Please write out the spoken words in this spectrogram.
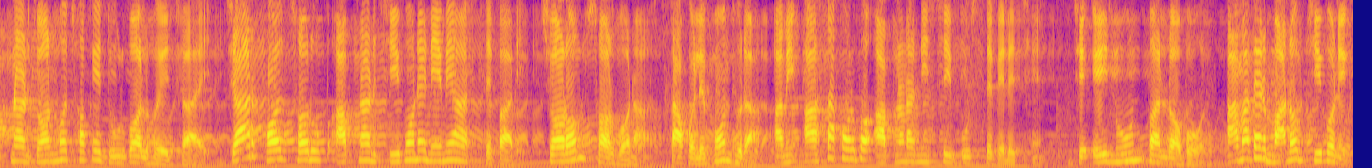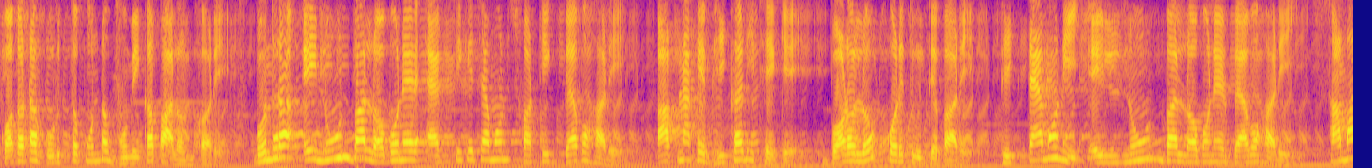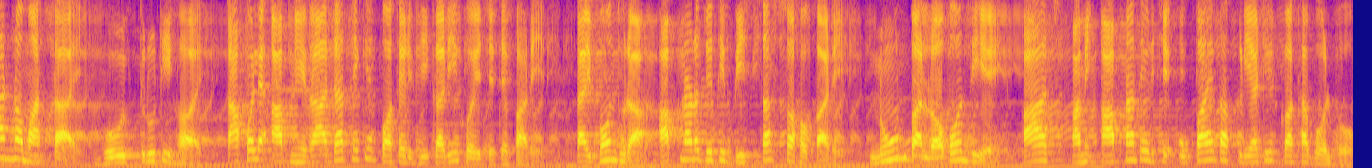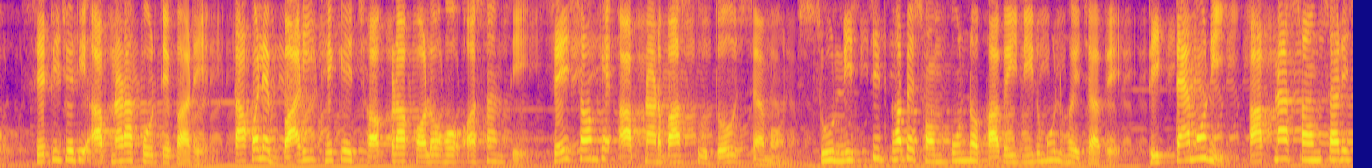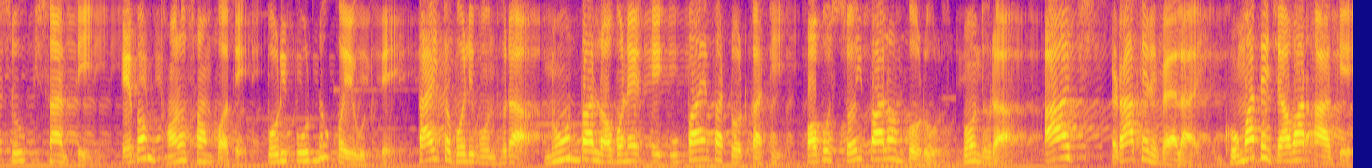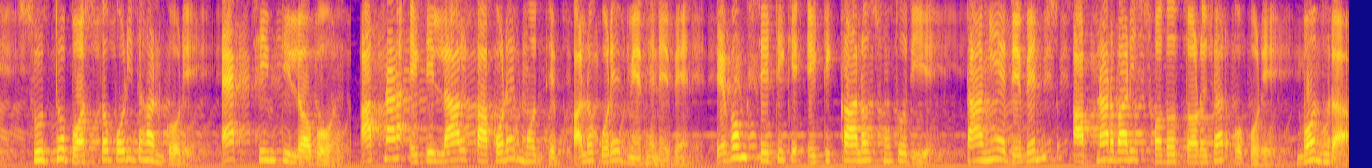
আপনার জন্মছকে দুর্বল হয়ে যায়, যার ফলস্বরূপ আপনার জীবনে নেমে আসতে পারে, চরম সর্বনাশ। তাহলে বন্ধুরা, আমি আশা করব আপনারা নিশ্চয়ই বুঝতে পেরেছেন যে এই নুন বা লবণ আমাদের মানব জীবনে কতটা গুরুত্বপূর্ণ ভূমিকা পালন করে। বন্ধুরা, এই নুন বা লবণের একদিকে যেমন সঠিক ব্যবহারে আপনাকে ভিখারি থেকে বড় লোক করে তুলতে পারে। ঠিক তেমনই এই নুন বা লবণের ব্যবহারই সামান্য মাত্রায় ভুল ত্রুটি হয়। তাহলে আপনি রাজা থেকে পথের ভিখারি হয়ে যেতে পারে তাই বন্ধুরা, আপনারা যদি বিশ্বাস সহকারে নুন বা লবণ দিয়ে আজ আমি আপনাদের যে উপায় বা ক্রিয়াটির কথা বলব, সেটি যদি আপনারা করতে পারেন, তাহলে বাড়ি থেকে ঝগড়া, কলহ, অশান্তি, সেই সঙ্গে আপনার বাস্তু দোষ যেমন, সুনিশ্চিতভাবে সম্পূর্ণভাবেই নির্মূল হয়ে যাবে ঠিক তেমনই আপনার সংসারে সুখ, শান্তি এবং ধন সম্পদে পরিপূর্ণ হয়ে উঠবে। তাই তো বলি বন্ধুরা, নুন বা লবণের এই উপায় বা টোটকাটি অবশ্যই পালন করুন। বন্ধুরা, আজ রাতের বেলায় ঘুমাতে যাওয়ার আগে শুদ্ধ বস্ত্র পরিধান করে এক চিমটি লবণ আপনারা একটি লাল কাপড়ের মধ্যে ভালো করে বেঁধে নেবেন এবং সেটিকে একটি কালো সুতো দিয়ে টাঙিয়ে দেবেন আপনার বাড়ির সদর দরজার ওপরে। বন্ধুরা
